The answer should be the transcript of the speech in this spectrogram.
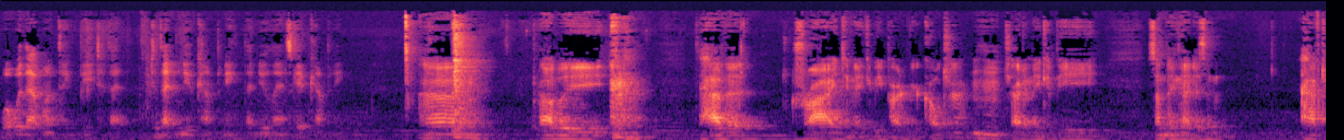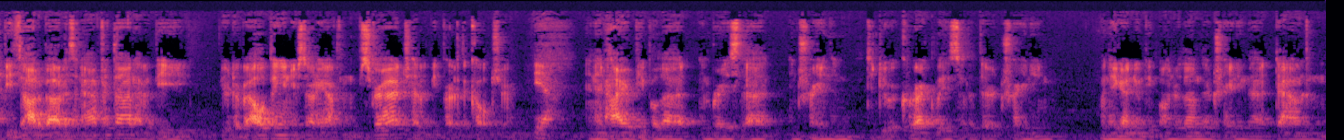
what would that one thing be to that to that new company, that new landscape company? Um, probably have it try to make it be part of your culture. Mm-hmm. Try to make it be something that doesn't have to be thought about as an afterthought. Have it be you're developing and you're starting out from scratch. Have it be part of the culture. Yeah. And then hire people that embrace that and train them to do it correctly, so that they're training when they got new people under them, they're training that down and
